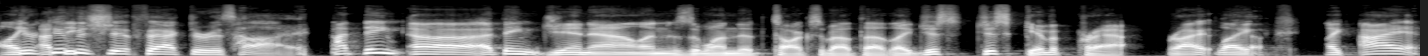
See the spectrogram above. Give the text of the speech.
like, your I give think, a shit factor is high. I think, uh, I think Jen Allen is the one that talks about that. Like, just, just give a crap, right? Like, like I,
